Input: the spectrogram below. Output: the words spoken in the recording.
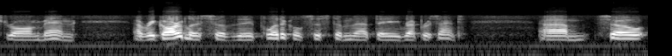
strong men uh, regardless of the political system that they represent. Um, so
